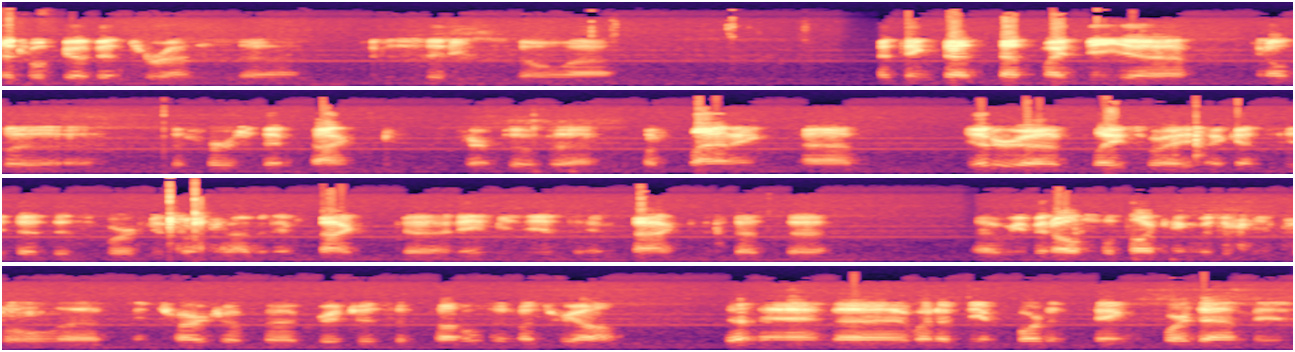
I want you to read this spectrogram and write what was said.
that will be of interest uh, to the city. So uh, I think that that might be uh, you know the the first impact in terms of uh, of planning. Um, the other uh, place where I, I can see that this work is going to have an impact, uh, an immediate impact, is that uh, uh, we've been also talking with the people uh, in charge of uh, bridges and tunnels in Montreal. Yep. And uh, one of the important things for them is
